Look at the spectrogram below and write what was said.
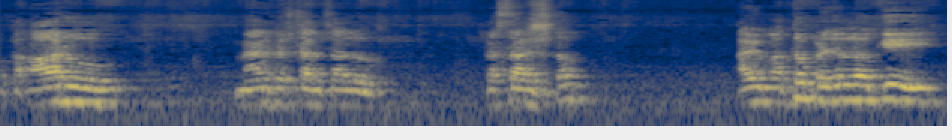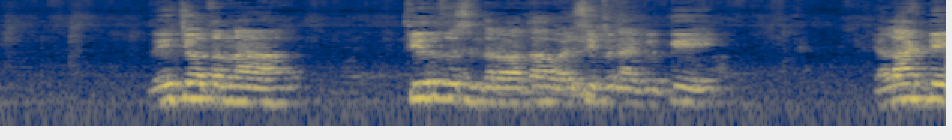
ఒక ఆరు మేనిఫెస్టో అంశాలు ప్రస్తావించడం అవి మొత్తం ప్రజల్లోకి రీచ్ అవుతున్న తీరు చూసిన తర్వాత వైసీపీ నాయకులకి ఎలాంటి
